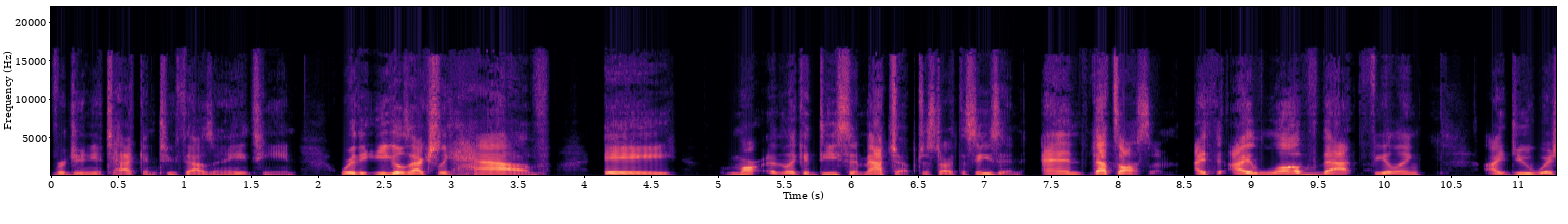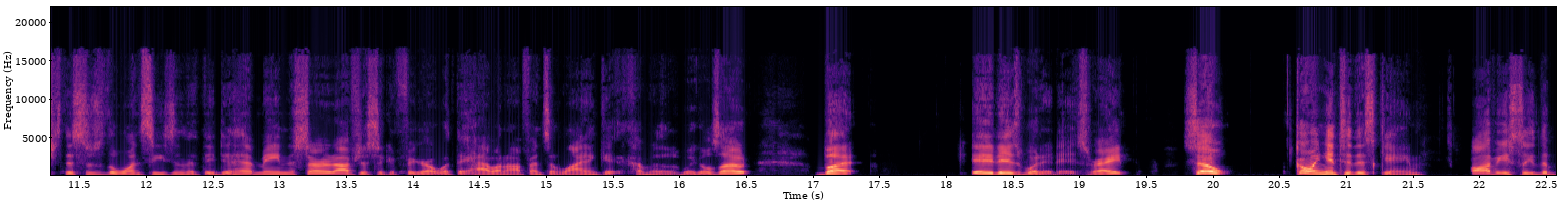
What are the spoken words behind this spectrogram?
Virginia Tech in 2018, where the Eagles actually have a like a decent matchup to start the season, and that's awesome. I th- I love that feeling. I do wish this was the one season that they did have Maine to start it off, just so figure out what they have on offensive line and get some of those wiggles out. But it is what it is, right? So going into this game, obviously the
